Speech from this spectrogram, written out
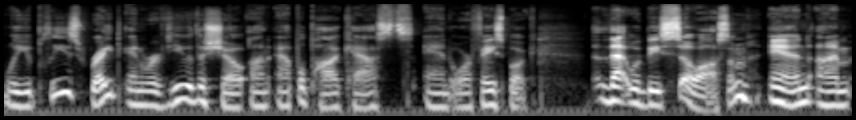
will you please rate and review the show on Apple Podcasts and or Facebook? That would be so awesome, and I'm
